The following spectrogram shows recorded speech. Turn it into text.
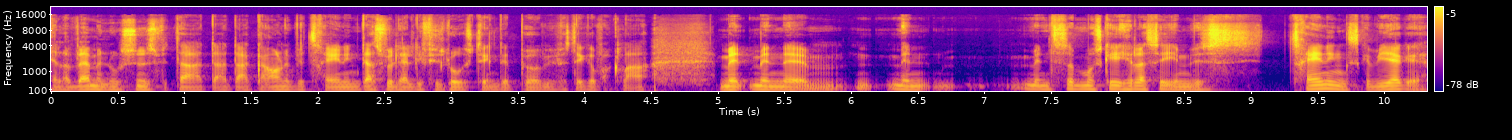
eller hvad man nu synes, der, der, der er gavnligt ved træning. Der er selvfølgelig alle de fysiologiske ting, det behøver vi vist ikke at forklare. Men, men, øh, men, men så måske hellere se, at hvis træningen skal virke,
